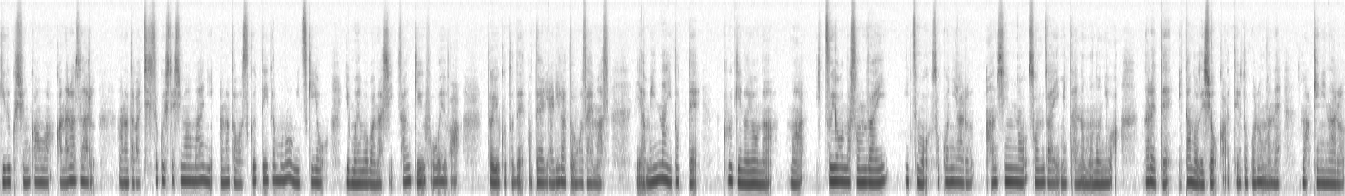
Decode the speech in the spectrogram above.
気づく瞬間は必ずある。あなたが窒息してしまう前にあなたを救っていたものを見つけよう。よもやま話、Thank you forever。ということでお便りありがとうございます。いや、みんなにとって空気のような、まあ、必要な存在、いつもそこにある安心の存在みたいなものには慣れていたのでしょうかっていうところもね、まあ、気になる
